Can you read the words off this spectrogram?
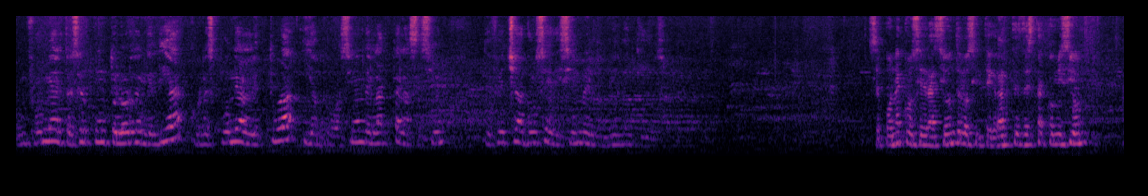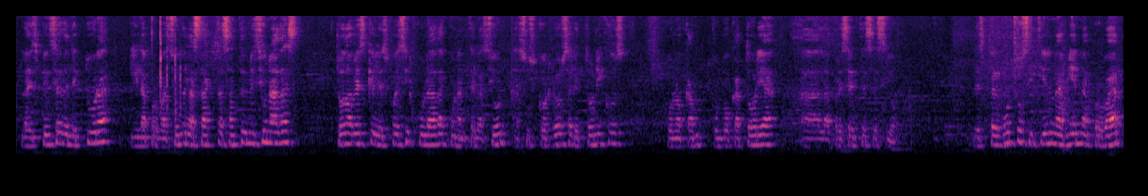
Conforme al tercer punto del orden del día, corresponde a la lectura y aprobación del acta de la sesión de fecha 12 de diciembre del 2022. Se pone a consideración de los integrantes de esta comisión la dispensa de lectura y la aprobación de las actas antes mencionadas, toda vez que les fue circulada con antelación a sus correos electrónicos con la convocatoria a la presente sesión. Les pregunto si tienen a bien aprobar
